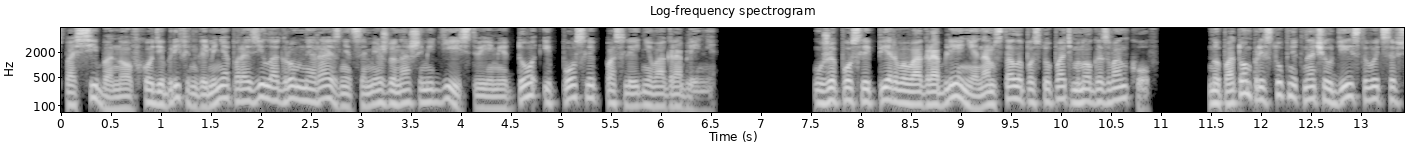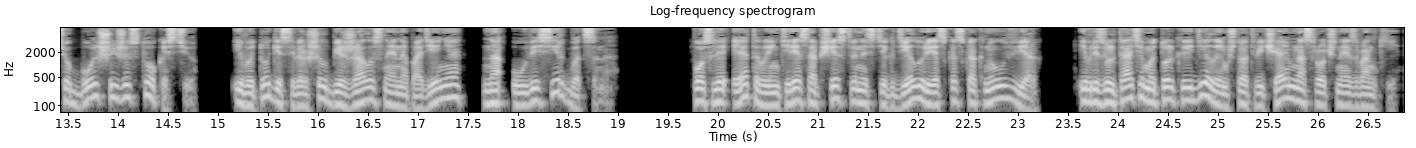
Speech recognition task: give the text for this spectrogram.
Спасибо, но в ходе брифинга меня поразила огромная разница между нашими действиями до и после последнего ограбления. Уже после первого ограбления нам стало поступать много звонков, но потом преступник начал действовать со все большей жестокостью, и в итоге совершил безжалостное нападение на Уви Сиргватсона. После этого интерес общественности к делу резко скакнул вверх, и в результате мы только и делаем, что отвечаем на срочные звонки.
